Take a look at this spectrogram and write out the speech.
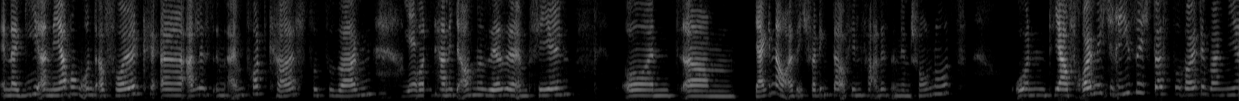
Energie, Ernährung und Erfolg, äh, alles in einem Podcast sozusagen. Yes. Und kann ich auch nur sehr, sehr empfehlen. Und ähm, ja, genau, also ich verlinke da auf jeden Fall alles in den Show Notes. Und ja, freue mich riesig, dass du heute bei mir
